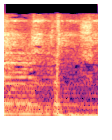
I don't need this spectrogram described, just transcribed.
one of those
